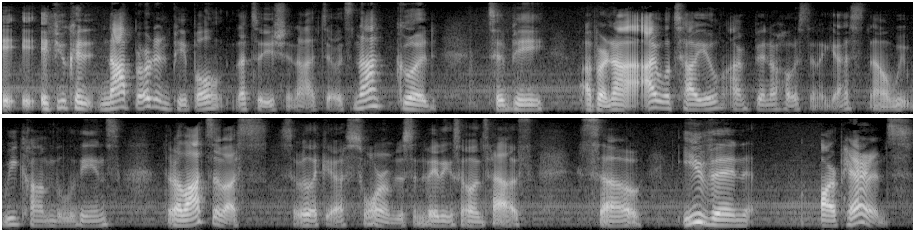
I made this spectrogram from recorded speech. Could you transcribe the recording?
it if you could not burden people, that's what you should not do. It's not good to be a. Now, I will tell you, I've been a host and a guest. Now we we come the Levines. There are lots of us, so we're like a swarm just invading someone's house. So even our parents.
